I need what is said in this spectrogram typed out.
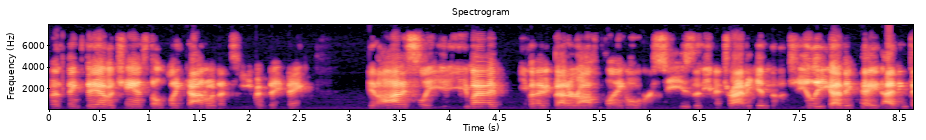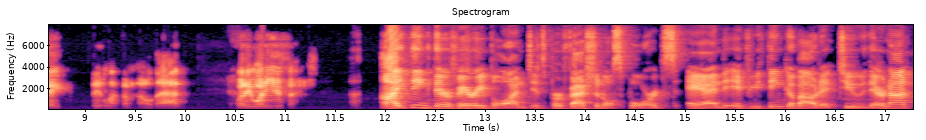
even think they have a chance to link on with a team if they think you know, honestly, you, you might you might be better off playing overseas than even trying to get into the G League. I think they I think they they let them know that. What do, what do you think? I think they're very blunt. It's professional sports, and if you think about it too, they're not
